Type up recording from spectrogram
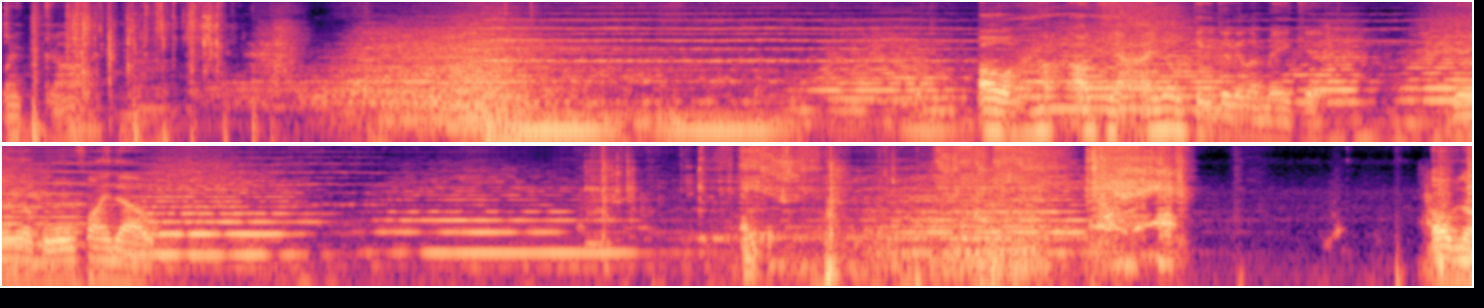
My god. Oh, okay, I don't think they're gonna make it. But we'll find out. Oh, no.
